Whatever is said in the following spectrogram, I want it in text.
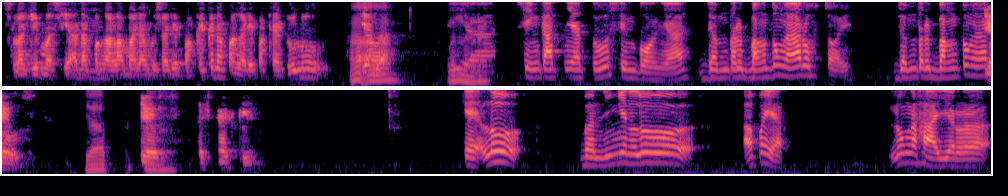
selagi masih ada Hmm. pengalaman yang bisa dipakai, kenapa nggak dipakai dulu? Iya Ha-ha. nggak? Bener. Iya. Singkatnya tuh, simpelnya, jam terbang tuh ngaruh, coy. Jam terbang tuh ngaruh. Yes. Yap, Yes, betul. exactly. Kayak lu bandingin lu apa ya? Lu nge-hire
